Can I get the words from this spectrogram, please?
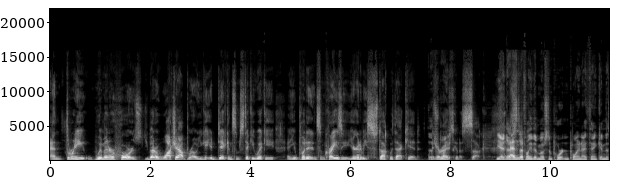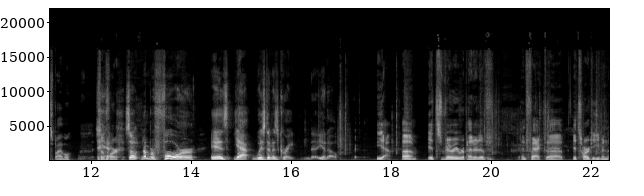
and three, women are whores. You better watch out, bro. You get your dick in some sticky wicky and you put it in some crazy. You're gonna be stuck with that kid. That's and your right. life's gonna suck. Yeah, that's And- definitely the most important point I think in this Bible so far. So number four is yeah, wisdom is great. You know, Yeah. Um, it's very repetitive. In fact, uh, it's hard to even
